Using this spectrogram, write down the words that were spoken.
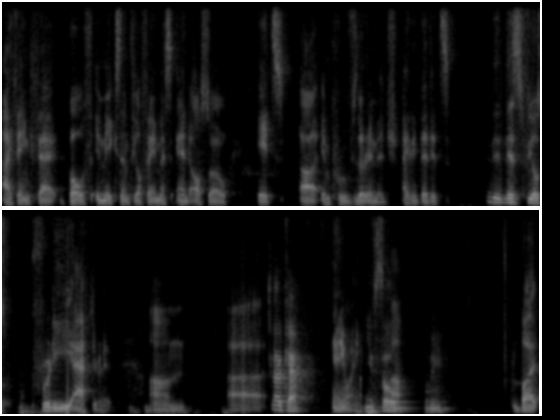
I think that both it makes them feel famous and also it's uh, improves their image. I think that it's th- this feels pretty accurate. Um, uh, Okay. anyway, You've sold me. but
